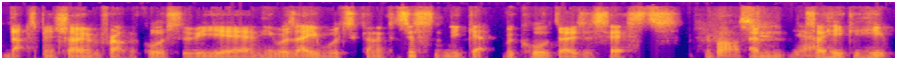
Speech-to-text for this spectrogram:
that's been shown throughout the course of the year. And he was able to kind of consistently get record those assists. He was, um, yeah. So he he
